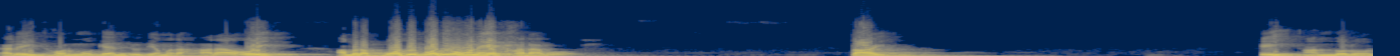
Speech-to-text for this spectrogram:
আর এই ধর্ম জ্ঞান যদি আমরা হারা হই আমরা পদে পদে অনেক হারাবো। তাই এই আন্দোলন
